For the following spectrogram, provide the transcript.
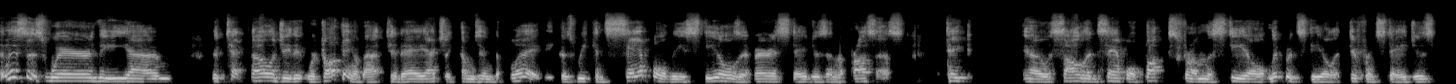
And this is where the um, the technology that we're talking about today actually comes into play because we can sample these steels at various stages in the process, take you know, solid sample pucks from the steel, liquid steel at different stages,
